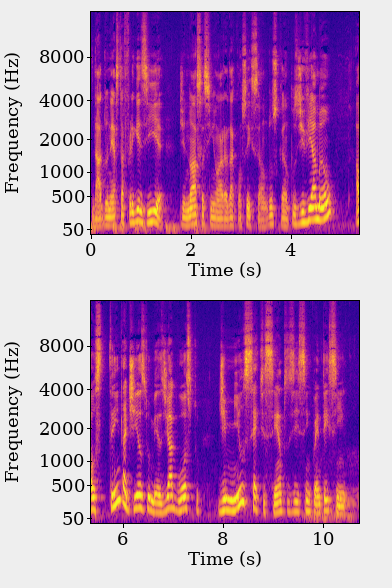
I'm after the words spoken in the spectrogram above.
Dado nesta freguesia de Nossa Senhora da Conceição dos Campos de Viamão, aos 30 dias do mês de agosto de 1755.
